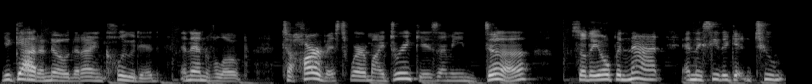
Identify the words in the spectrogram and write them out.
you gotta know that I included an envelope to harvest where my drink is. I mean, duh. So they open that and they see they're getting two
